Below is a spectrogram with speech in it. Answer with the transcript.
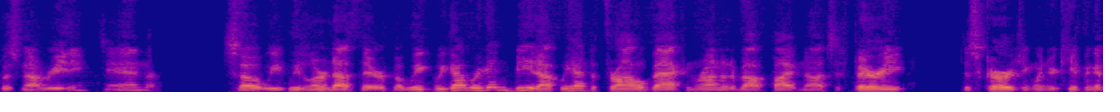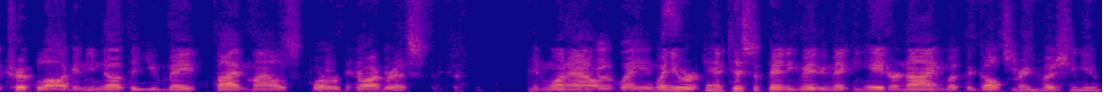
was not reading, and so we, we learned out there. But we, we got we're getting beat up. We had to throttle back and run at about five knots. It's very discouraging when you're keeping a trip log and you note that you made five miles forward progress in one hour when, when you were anticipating maybe making eight or nine with the Gulf Stream mm-hmm. pushing you.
